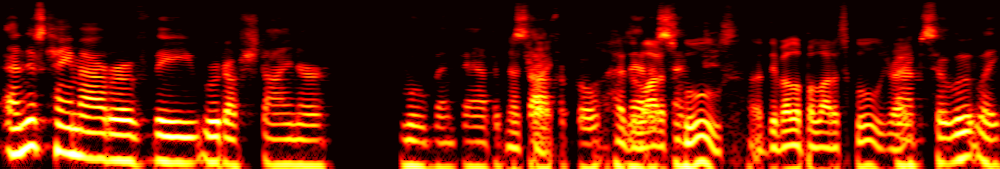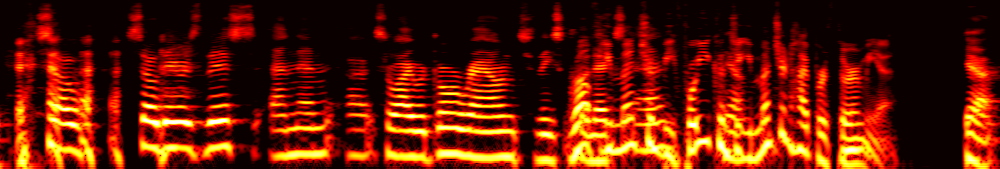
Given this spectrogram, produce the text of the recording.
And this came out of the Rudolf Steiner movement, the that's right. anthroposophical Has a lot of schools. Uh, develop a lot of schools, right? Absolutely. So, so there's this, and then uh, so I would go around to these Ralph, you mentioned and- before you continue, yeah. you mentioned hyperthermia. yeah,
